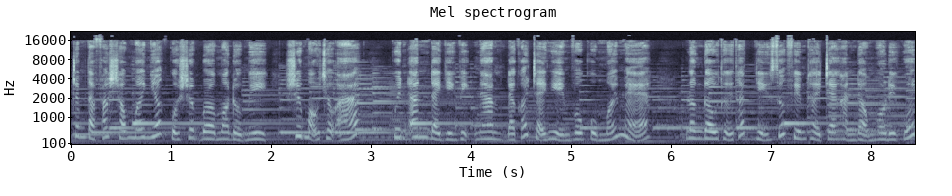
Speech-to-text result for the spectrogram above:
Trong tập phát sóng mới nhất của Supermodel Me, siêu mẫu châu Á, Quỳnh Anh đại diện Việt Nam đã có trải nghiệm vô cùng mới mẻ. Lần đầu thử thách diễn xuất phim thời trang hành động Hollywood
